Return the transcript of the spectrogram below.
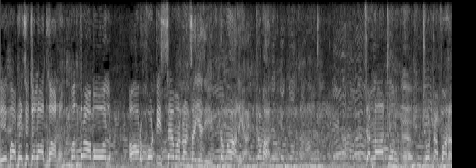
एक बार फिर से जल्लाद खान 15 बॉल और 47 रन चाहिए जी। कमाल यार, कमाल। जल्ला टू छोटा फाना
